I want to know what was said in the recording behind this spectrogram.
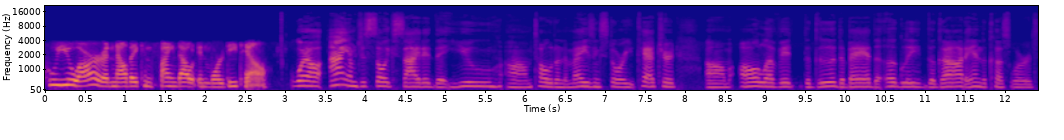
who you are and now they can find out in more detail. Well, I am just so excited that you um, told an amazing story. You captured um, all of it the good, the bad, the ugly, the God, and the cuss words.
